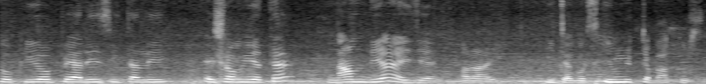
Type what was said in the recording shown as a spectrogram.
টোকিও, প্যারিস, ইতালি, এইসব ইয়েতে নাম দিয়ে এই যে ওরা ইটা করছে, ইউনিটটা ভাগ করছে।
